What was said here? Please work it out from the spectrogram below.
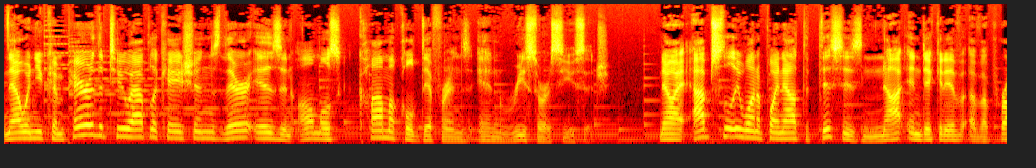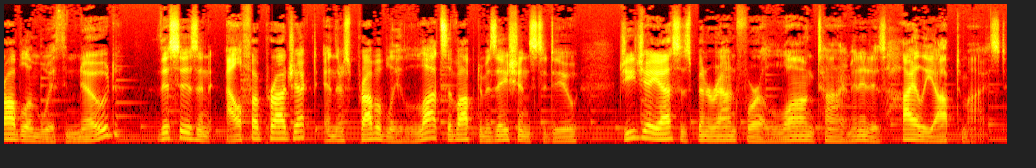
Now, when you compare the two applications, there is an almost comical difference in resource usage. Now, I absolutely want to point out that this is not indicative of a problem with Node. This is an alpha project, and there's probably lots of optimizations to do. GJS has been around for a long time, and it is highly optimized.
